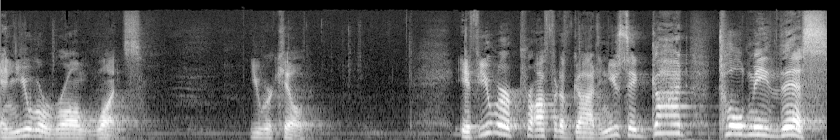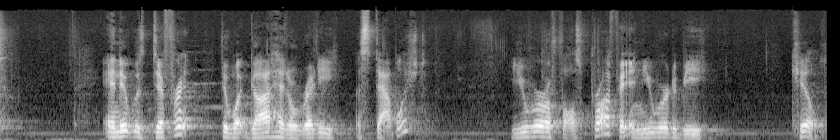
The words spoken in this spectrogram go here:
and you were wrong once, you were killed. If you were a prophet of God and you say, God told me this, and it was different, than what God had already established, you were a false prophet and you were to be killed.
